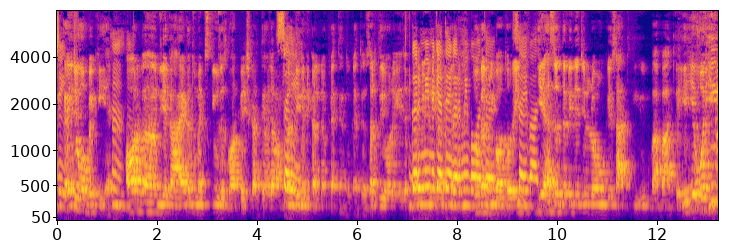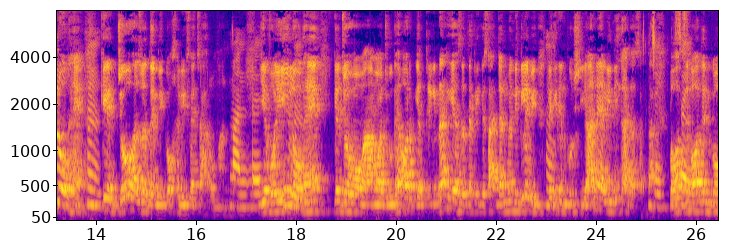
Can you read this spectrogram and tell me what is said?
جی۔ کئی جگہوں پہ کی ہے۔ ہاں۔ اور اور یہ کہا ہے کہ تم ایکسکیوز بہت پیش کرتے ہو جب ہم سردی میں نکل رہے ہو کہتے ہیں تو کہتے ہو سردی ہو رہی ہے جب گرمی میں کہتے ہیں گرمی بہت گرمی بہت ہو رہی ہے۔ یہ حضرت علی نے جن لوگوں کے ساتھ بات کہی ہے یہ وہی لوگ ہیں کہ جو حضرت علی کو خلیفہ چاروں مان یہ وہی لوگ ہیں کہ جو وہاں موجود ہیں اور یقینا یہ حضرت علی کے ساتھ جنگ میں نکلے بھی لیکن ان کو شیان علی نہیں کہا جا سکتا۔ بہت سے بہت ان کو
